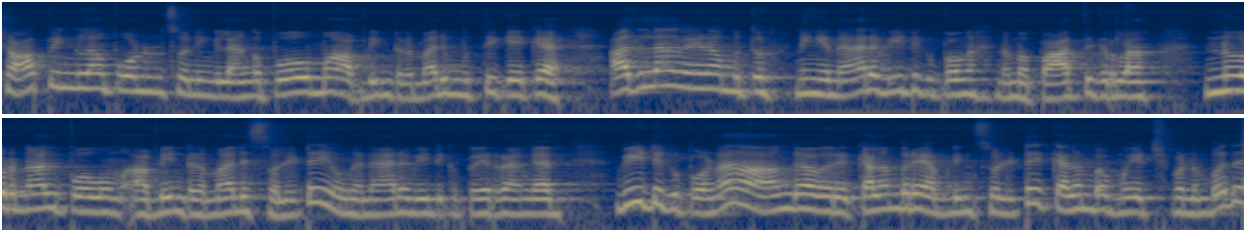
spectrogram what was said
ஷாப்பிங்லாம் போகணும்னு சொன்னீங்களே அங்கே போகுமா? அப்படின்ற மாதிரி முத்து கேட்க அதெல்லாம் வேணாம் முத்து நீங்கள் நேராக வீட்டுக்கு போங்க நம்ம பார்த்துக்கலாம் இன்னொரு நாள் போவோம் அப்படின்ற மாதிரி சொல்லிட்டு இவங்க நேராக வீட்டுக்கு போயிடுறாங்க. வீட்டுக்கு போனால் அங்கே அவர் கிளம்புறேன் அப்படின்னு சொல்லிட்டு கிளம்ப முயற்சி பண்ணும்போது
